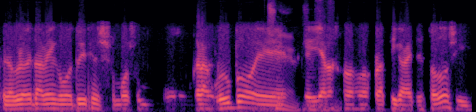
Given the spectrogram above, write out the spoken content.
pero creo que también, como tú dices, somos un, un gran grupo, eh, que ya nos conocemos prácticamente todos y,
